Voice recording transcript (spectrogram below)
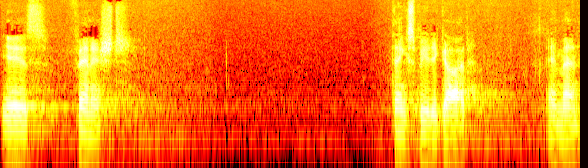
is finished. Thanks be to God. Amen.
